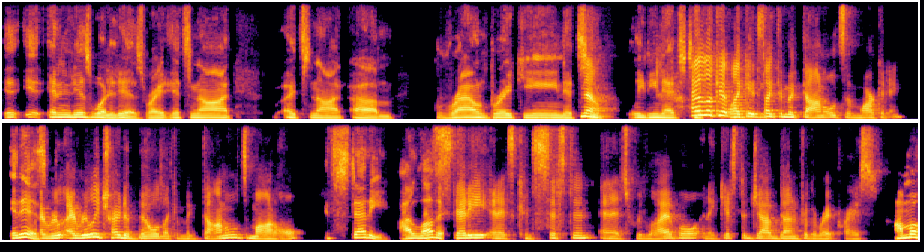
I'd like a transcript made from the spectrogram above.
it, it and it is what it is right? It's not it's not um groundbreaking it's No. leading edge I look at like it's like the McDonald's of marketing. it is I really, I really try to build like a McDonald's model. it's steady i love it's it steady and it's consistent and it's reliable and it gets the job done for the right price. i'm a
